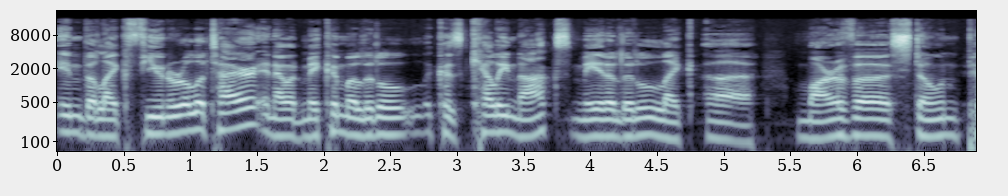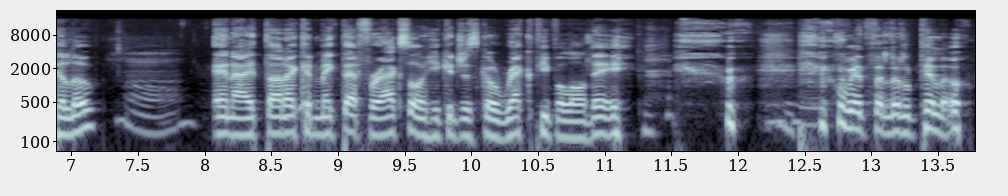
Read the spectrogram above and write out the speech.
in the like funeral attire, and I would make him a little because Kelly Knox made a little like uh Maarva stone pillow. Aw. and I thought I could make that for Axel, and he could just go wreck people all day with a little pillow.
